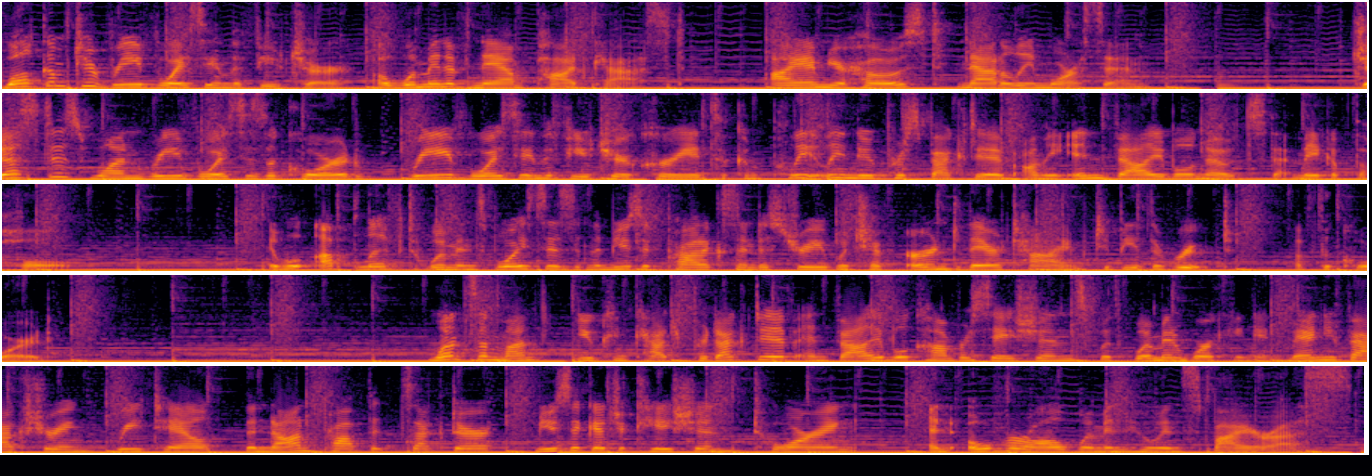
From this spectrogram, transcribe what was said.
Welcome to Revoicing the Future, a Women of NAMM podcast. I am your host, Natalie Morrison. Just as one revoices a chord, revoicing the future creates a completely new perspective on the invaluable notes that make up the whole. It will uplift women's voices in the music products industry, which have earned their time to be the root of the chord. Once a month, you can catch productive and valuable conversations with women working in manufacturing, retail, the nonprofit sector, music education, touring, and overall women who inspire us.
